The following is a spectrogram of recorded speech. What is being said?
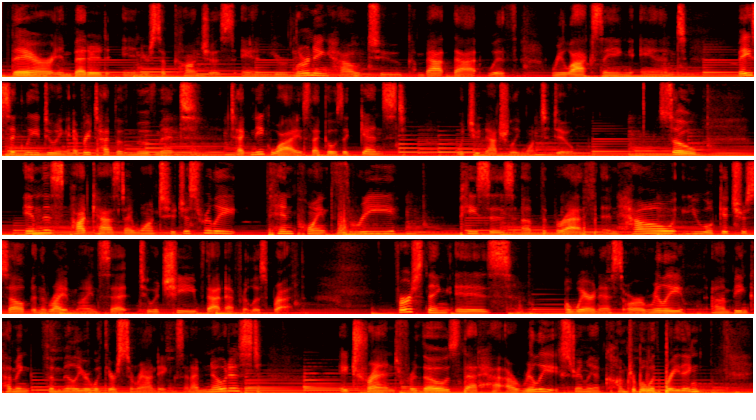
there embedded in your subconscious, and you're learning how to combat that with relaxing and basically doing every type of movement technique wise that goes against what you naturally want to do. So, in this podcast, I want to just really pinpoint three pieces of the breath and how you will get yourself in the right mindset to achieve that effortless breath. First thing is awareness or really um, becoming familiar with your surroundings. And I've noticed a trend for those that ha- are really extremely uncomfortable with breathing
